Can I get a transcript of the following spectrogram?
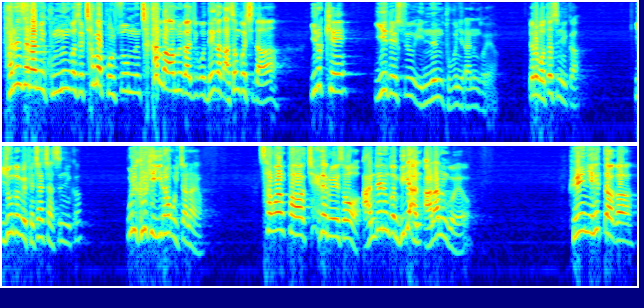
다른 사람이 굶는 것을 참아 볼수 없는 착한 마음을 가지고 내가 나선 것이다. 이렇게 이해될 수 있는 부분이라는 거예요. 여러분 어떻습니까? 이 정도면 괜찮지 않습니까? 우리 그렇게 일하고 있잖아요. 상황 파악 제대로 해서 안 되는 건 미리 안, 안 하는 거예요. 괜히 했다가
